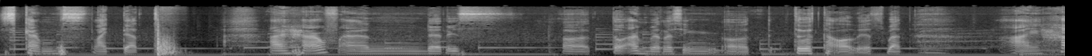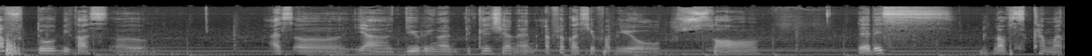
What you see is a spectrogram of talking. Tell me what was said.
scams like that. I have and there is uh, too embarrassing uh, to, to tell this but I have to because uh, as a yeah giving education and advocacy for you. So there is love scammer.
